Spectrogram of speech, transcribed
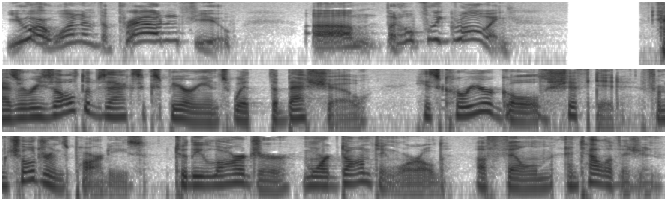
You are one of the proud and few, um, but hopefully growing. As a result of Zach's experience with The Best Show, his career goals shifted from children's parties to the larger, more daunting world of film and television.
